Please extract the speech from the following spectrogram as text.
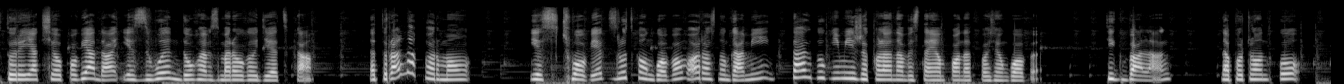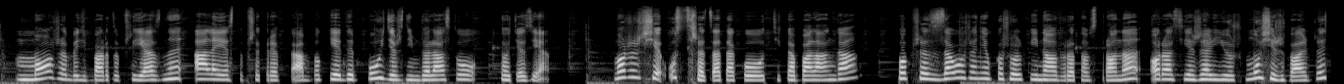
który jak się opowiada jest złym duchem zmarłego dziecka. Naturalną formą jest człowiek z ludzką głową oraz nogami tak długimi, że kolana wystają ponad poziom głowy. Tigbalang na początku może być bardzo przyjazny, ale jest to przykrywka, bo kiedy pójdziesz z nim do lasu, to cię zje. Możesz się ustrzec ataku Tigbalanga poprzez założenie koszulki na odwrotną stronę oraz jeżeli już musisz walczyć,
